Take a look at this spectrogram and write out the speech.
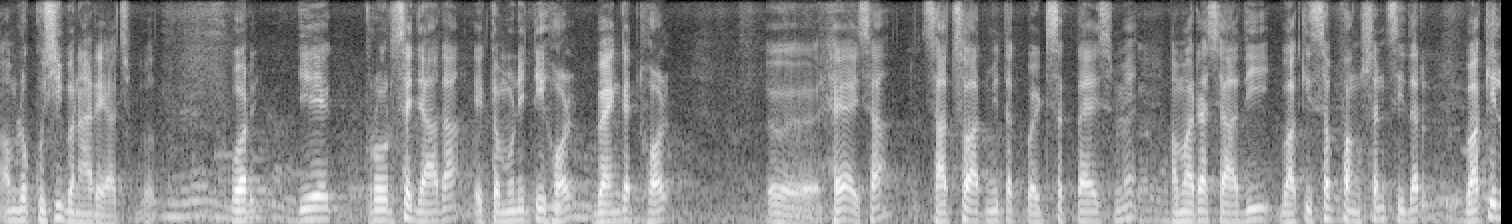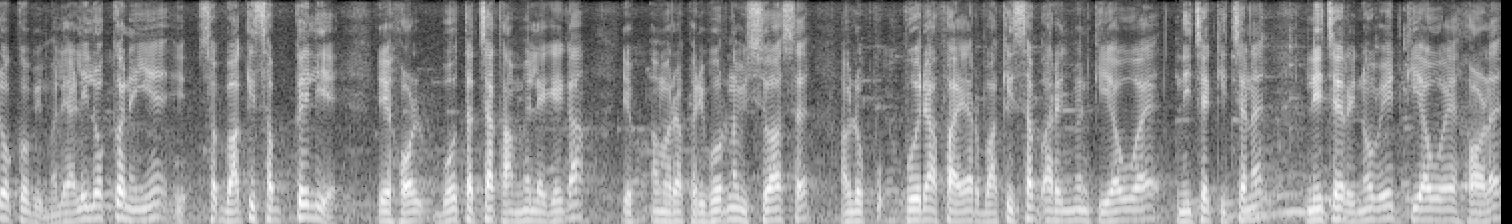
हम लोग खुशी बना रहे हैं आज बहुत। और ये करोड़ से ज़्यादा एक कम्युनिटी हॉल बैंकेट हॉल है ऐसा। 700 आदमी तक बैठ सकता है इसमें। हमारा शादी, बाकी सब फ़ंक्शंस इधर, बाकी लोग को भी, मलयाली लोग को नहीं है सब, बाकी सबके लिए ये हॉल बहुत अच्छा काम में लगेगा। ये हमारा परिपूर्ण विश्वास है। हम लोग पूरा फायर बाकी सब अरेंजमेंट किया हुआ है। नीचे किचन है, नीचे रिनोवेट किया हुआ है हॉल है।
